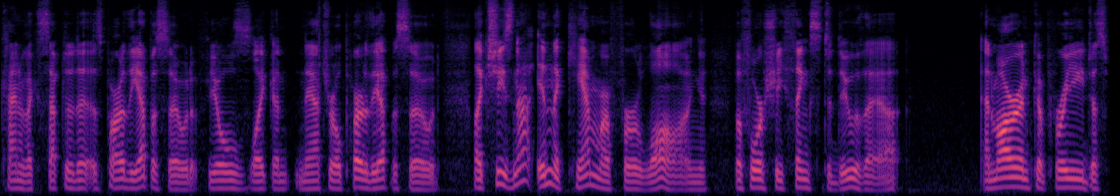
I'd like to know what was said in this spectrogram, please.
kind of accepted it as part of the episode. It feels like a natural part of the episode. Like she's not in the camera for long before she thinks to do that. And Marah and Kapri just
